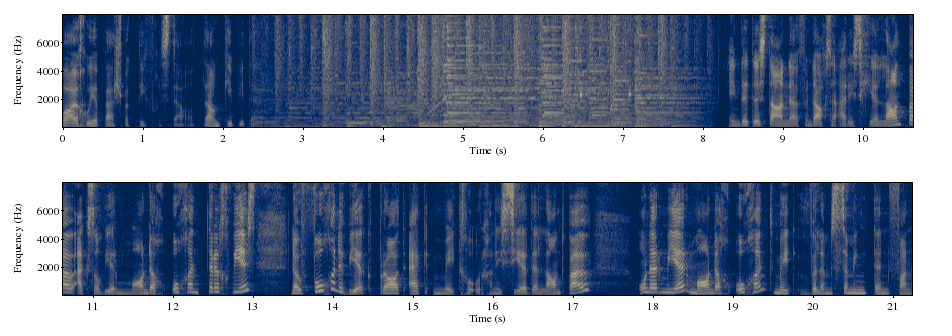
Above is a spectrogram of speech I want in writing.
baie goeie perspektief gestel. Dankie Pieter. En dit is dan uh, vandag se RSG landbou. Ek sal weer maandagooggend terug wees. Nou volgende week praat ek met georganiseerde landbou onder meer maandagooggend met Willem Simington van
